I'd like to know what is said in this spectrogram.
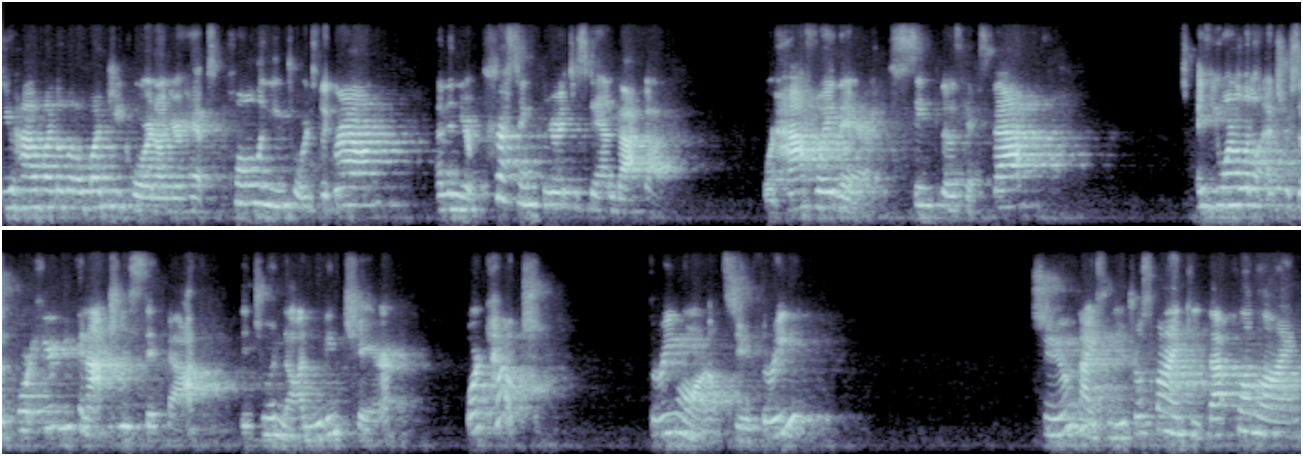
So you have like a little bungee cord on your hips pulling you towards the ground, and then you're pressing through it to stand back up. We're halfway there. Sink those hips back. If you want a little extra support here, you can actually sit back into a non-moving chair or couch. Three more. Let's do three, two, nice neutral spine. Keep that plumb line.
